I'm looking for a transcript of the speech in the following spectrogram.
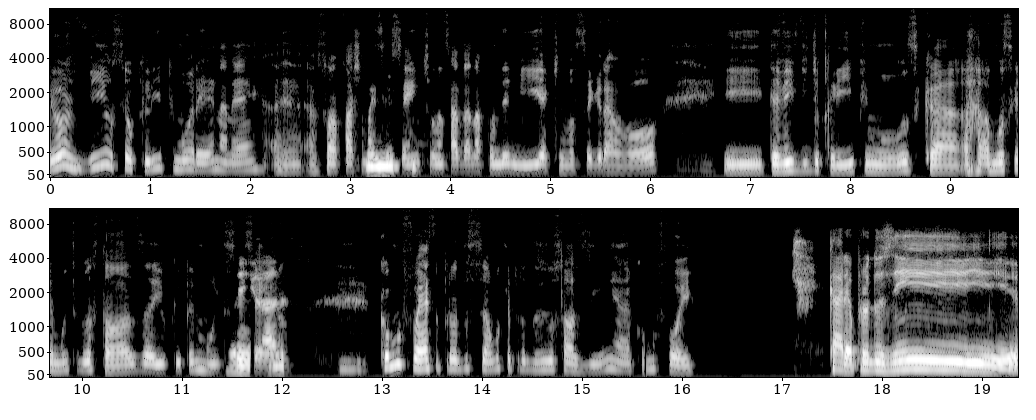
eu vi o seu clipe Morena, né? É, a sua faixa mais uhum. recente, lançada na pandemia, que você gravou. E teve videoclipe, música. A música é muito gostosa e o clipe é muito Obrigado. sincero. Como foi essa produção? Você produziu sozinha? Como foi? Cara, eu produzi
